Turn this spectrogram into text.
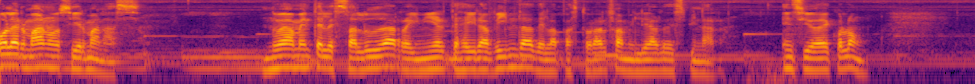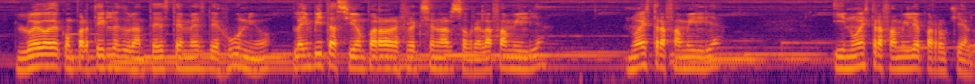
Hola hermanos y hermanas. Nuevamente les saluda Reinier Tejera Vinda de la Pastoral Familiar de Espinar, en Ciudad de Colón. Luego de compartirles durante este mes de junio la invitación para reflexionar sobre la familia, nuestra familia y nuestra familia parroquial,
